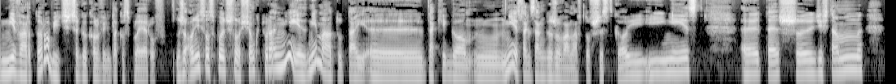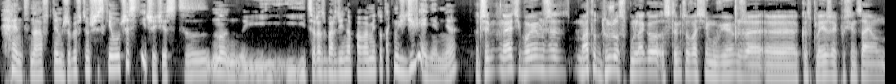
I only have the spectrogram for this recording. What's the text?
nie warto robić czegokolwiek dla cosplayerów. Że oni są społecznością, która nie jest, nie ma tutaj e, takiego, mm, nie jest tak zaangażowana w to wszystko i, i nie jest e, też gdzieś tam chętna w tym, żeby w tym wszystkim uczestniczyć. Jest, no, i, i coraz bardziej napawa mnie to takim zdziwieniem, nie? Znaczy, no ja ci powiem, że ma to dużo wspólnego z tym, co właśnie mówiłem, że e, cosplayerzy jak poświęcają e,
